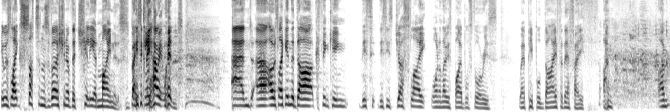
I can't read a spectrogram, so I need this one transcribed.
it was like Sutton's version of the Chilean miners, basically how it went. And uh, I was like in the dark thinking, this, this is just like one of those Bible stories where people die for their faith. I'm, I'm,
